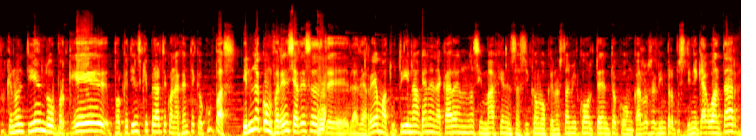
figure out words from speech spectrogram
Porque no entiendo, ¿por qué, ¿por qué tienes que pelearte con la gente que ocupas? Y en una conferencia de esas, de la de arriba matutina, vean en la cara en unas imágenes así como que no está muy contento con Carlos Slim, pero pues se tiene que aguantar.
